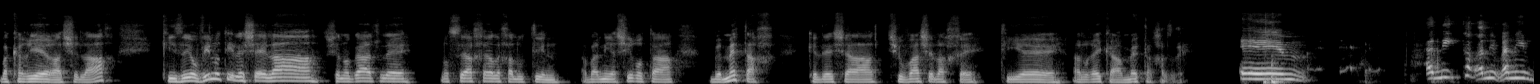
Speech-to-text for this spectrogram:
בקריירה שלך, כי זה יוביל אותי לשאלה שנוגעת לנושא אחר לחלוטין, אבל אני אשאיר אותה במתח, כדי שהתשובה שלך תהיה על רקע המתח הזה. אמ, אני, טוב, אני, אני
